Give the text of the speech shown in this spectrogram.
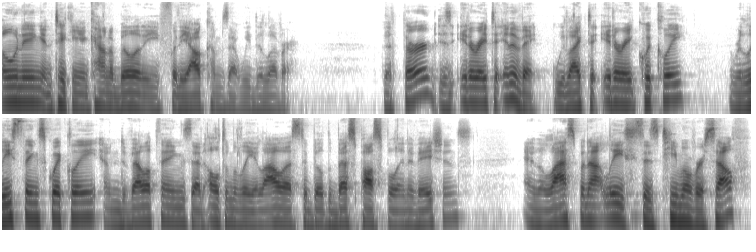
owning and taking accountability for the outcomes that we deliver. The third is iterate to innovate. We like to iterate quickly, release things quickly, and develop things that ultimately allow us to build the best possible innovations. And the last but not least is team over self,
